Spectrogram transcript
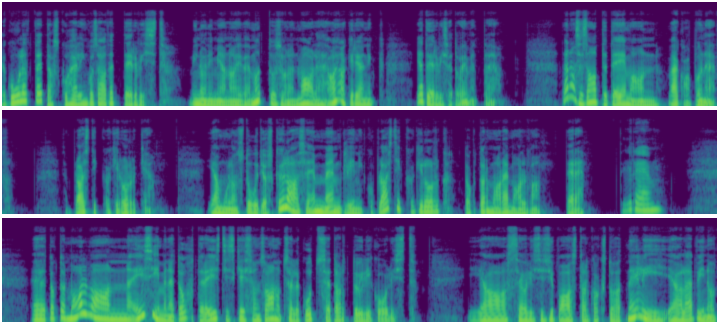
Te kuulate taskuhäälingu saadet Tervist. minu nimi on Aive Mõttus, olen Maalehe ajakirjanik ja tervisetoimetaja. tänase saate teema on väga põnev. see on plastikakirurgia. ja mul on stuudios külas MM Kliiniku plastikakirurg doktor Mare Malva, tere! tere! doktor Malva on esimene tohter Eestis, kes on saanud selle kutse Tartu Ülikoolist ja see oli siis juba aastal kaks tuhat neli ja läbinud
